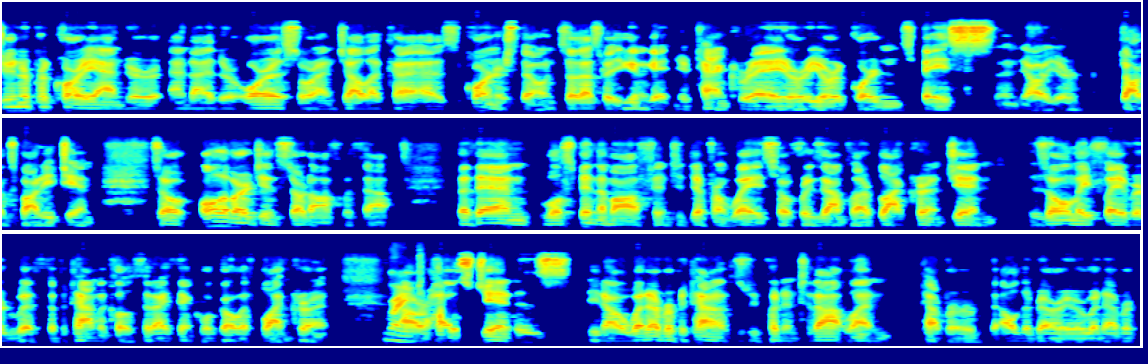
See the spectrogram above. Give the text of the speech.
juniper coriander and either orris or angelica as cornerstone. So that's what you're going to get in your Tanqueray or your Gordon's base and you know, your dog's body gin. So all of our gins start off with that but then we'll spin them off into different ways. So, for example, our black currant gin is only flavored with the botanicals that I think will go with black currant. Right. Our house gin is, you know, whatever botanicals we put into that one, pepper, elderberry, or whatever.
